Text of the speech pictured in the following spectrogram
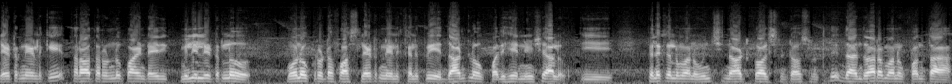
లీటర్ నీళ్ళకి తర్వాత రెండు పాయింట్ ఐదు మిల్లీ లీటర్లు మోనోక్రోటోఫాస్ లీటర్ నీళ్ళు కలిపి దాంట్లో ఒక పదిహేను నిమిషాలు ఈ పిలకలు మనం ఉంచి నాటుకోవాల్సిన అవసరం ఉంటుంది. దాని ద్వారా మనం కొంత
